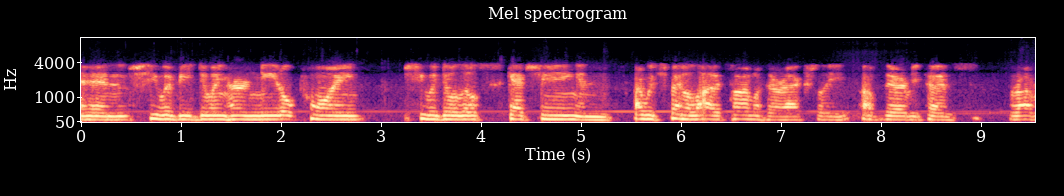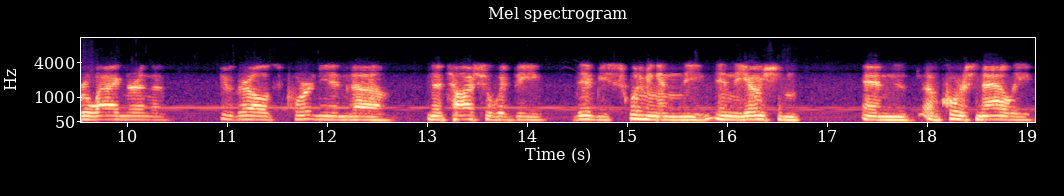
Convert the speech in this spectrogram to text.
and she would be doing her needlepoint. She would do a little sketching, and I would spend a lot of time with her actually up there because Robert Wagner and the two girls, Courtney and uh, Natasha, would be they'd be swimming in the in the ocean, and of course Natalie,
